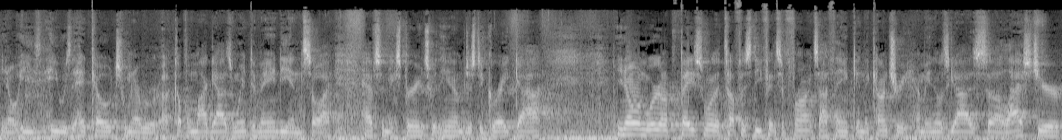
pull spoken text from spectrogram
you know, he, he was the head coach whenever a couple of my guys went to Vandy, and so I have some experience with him. Just a great guy. You know, and we're going to face one of the toughest defensive fronts, I think, in the country. I mean, those guys uh, last year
